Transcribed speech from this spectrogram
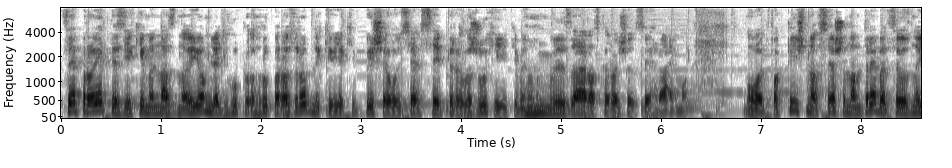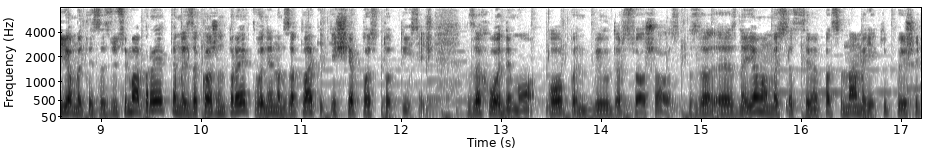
Це проекти, з якими нас знайомлять груп- група розробників, які пише оця все переложухи, якими ми зараз коротше, оце граємо. От, фактично, все, що нам треба, це ознайомитися з усіма проектами. І за кожен проект вони нам заплатять іще по 100 тисяч. Заходимо Open Builder Socials. Е, Знайомимося з цими пацанами, які пишуть.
